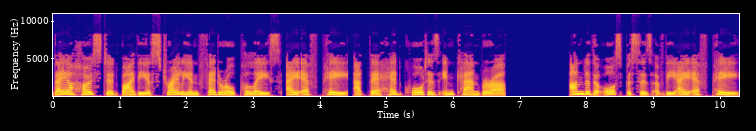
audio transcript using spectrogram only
They are hosted by the Australian Federal Police (AFP) at their headquarters in Canberra. Under the auspices of the AFP,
